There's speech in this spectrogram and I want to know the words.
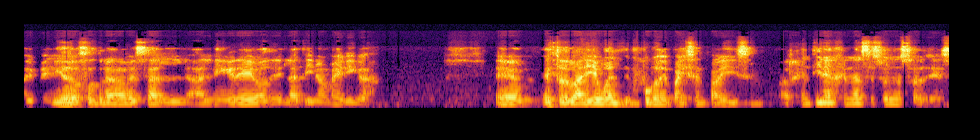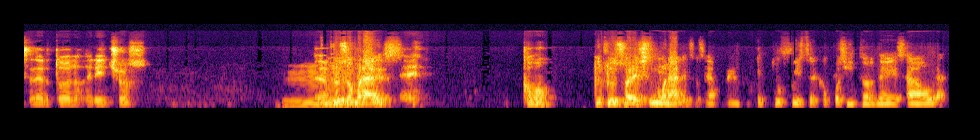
bienvenidos otra vez al, al negreo de Latinoamérica. Eh, esto varía igual de- un poco de país en país. En Argentina en general se suelen eh, ceder todos los derechos. Mm, Eh, Incluso Morales, ¿Cómo? incluso derechos morales, o sea, por ejemplo, que tú fuiste el compositor de esa obra.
